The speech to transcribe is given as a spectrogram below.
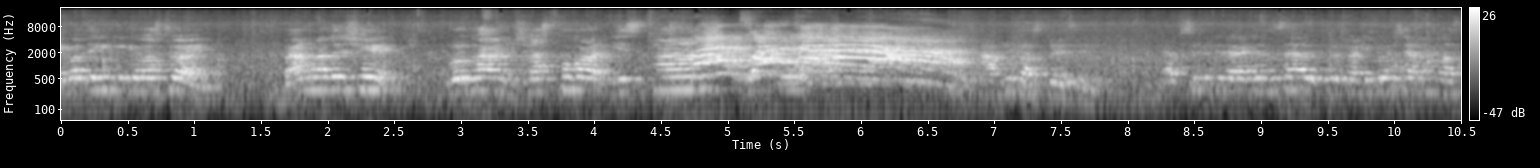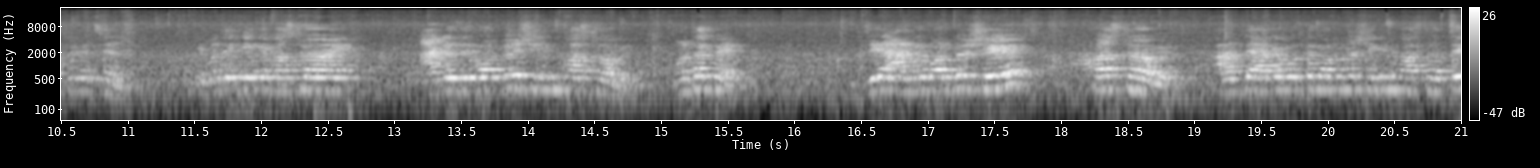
এবার দেখি কে কে ফার্স্ট হয়। বাংলাদেশের প্রধান স্বাস্থ্যকর স্থান আপনি ফার্স্ট হয়েছেন। অ্যাবসলিউটলি রাইট অ্যান্সার উত্তর সঠিক হয়েছে আপনি ফার্স্ট হয়েছেন। এবার দেখি কে কে ফার্স্ট হয়। আগে যে বলবে সে কিন্তু ফার্স্ট হবে। মনে থাকবে? যে আগে বলবে সে ফার্স্ট হবে। আর যে আগে বলতে পারবে না সে কিন্তু ফার্স্ট হতে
